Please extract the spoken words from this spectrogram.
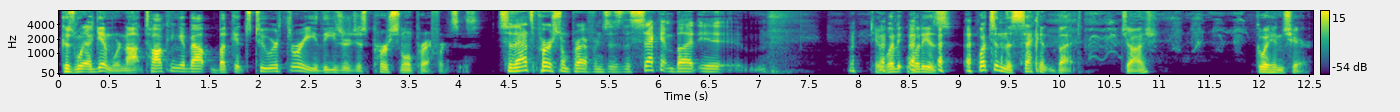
because again, we're not talking about buckets two or three. These are just personal preferences. So that's personal preferences. The second but is Okay, what what is what's in the second butt, Josh? Go ahead and share.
